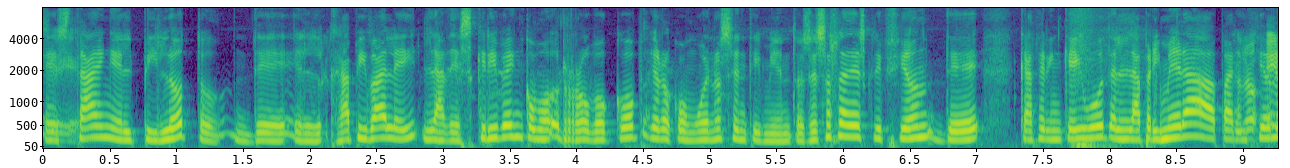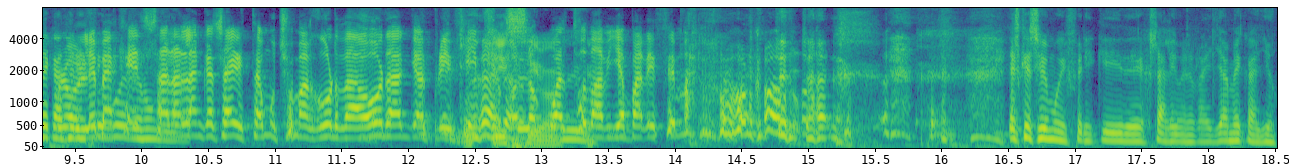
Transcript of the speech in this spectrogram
está en el piloto del Happy Valley, la describen como Robocop, pero con buenos sentimientos. Esa es la descripción de Catherine Kaywood en la primera aparición Claro, de el Catherine problema es Kaywood que Sarah. Lancashire está mucho más gorda ahora que al principio, con lo cual todavía parece más Robocop. Es que soy muy friki de Sally Wainwright, ya me callo.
